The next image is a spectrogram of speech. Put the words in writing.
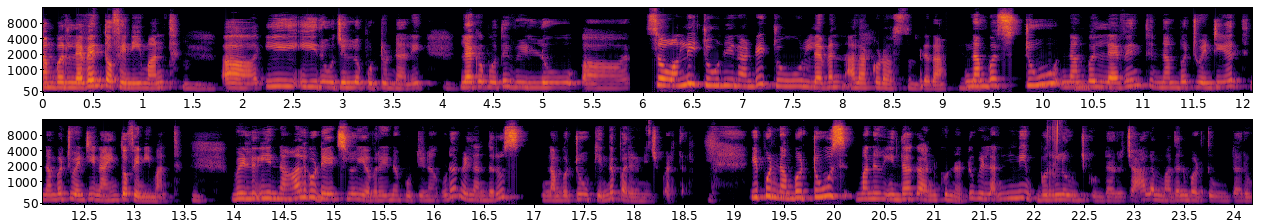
Number eleventh of any month. ఈ ఈ రోజుల్లో పుట్టుండాలి. లేకపోతే వీళ్ళు సో ఓన్లీ టూ నేనండి టూ లెవెన్ అలా కూడా వస్తుంది కదా. Numbers two number eleventh number twenty eighth number twenty ninth of any month. వీళ్ళు ఈ నాలుగు డేట్స్లో ఎవరైనా పుట్టినా కూడా వీళ్ళందరూ నంబర్ టూ కింద పరిగణించబడతారు. ఇప్పుడు నంబర్ టూస్ మనం ఇందాక అనుకున్నట్టు వీళ్ళన్ని బుర్రలో ఉంచుకుంటారు చాలా మదన పడుతూ ఉంటారు.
